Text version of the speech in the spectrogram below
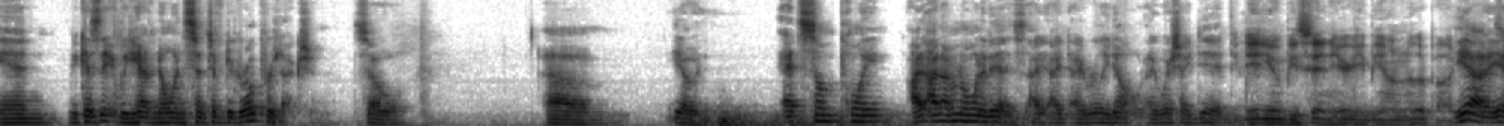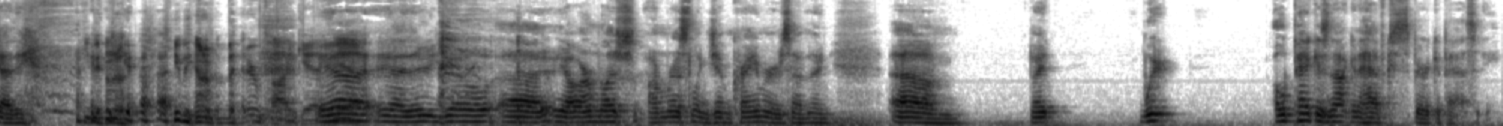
and because they, we have no incentive to grow production. So, um, you know, at some point, I, I don't know what it is. I, I, I really don't. I wish I did. If you did, you would be sitting here. You'd be on another podcast. Yeah, yeah. You'd be on a, you'd be on a better podcast. yeah, yeah, there you go. Uh, you know, arm, arm wrestling Jim Cramer or something. Um, but we're OPEC is not going to have spare capacity.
